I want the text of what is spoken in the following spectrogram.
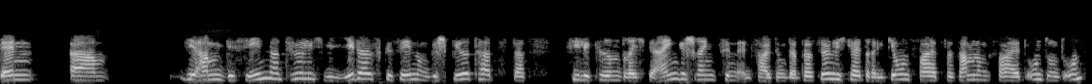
Denn ähm, wir haben gesehen natürlich, wie jeder es gesehen und gespürt hat, dass viele Grundrechte eingeschränkt sind, Entfaltung der Persönlichkeit, Religionsfreiheit, Versammlungsfreiheit und, und, und.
